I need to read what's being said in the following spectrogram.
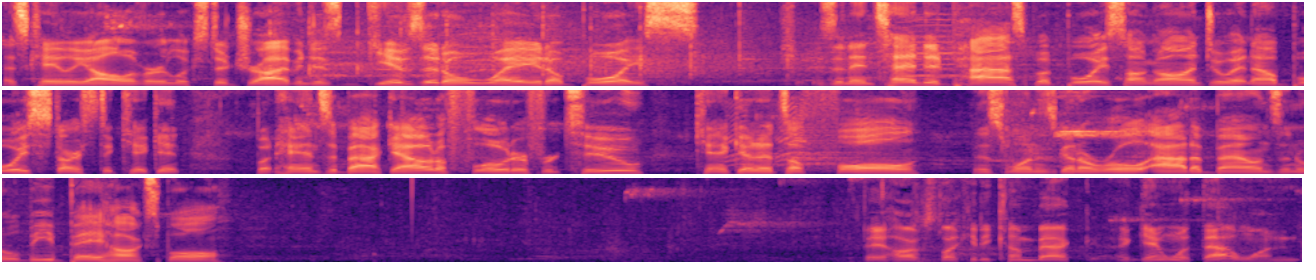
as Kaylee Oliver looks to drive and just gives it away to Boyce. It was an intended pass, but Boyce hung on to it. Now Boyce starts to kick it, but hands it back out. A floater for two. Can't get it to fall. This one is going to roll out of bounds, and it will be Bayhawks ball. Bayhawks lucky to come back again with that one.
